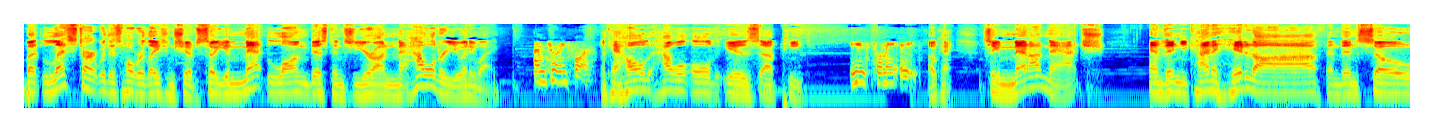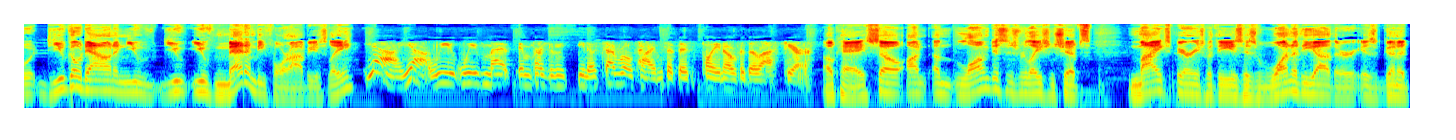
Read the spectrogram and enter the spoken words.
But let's start with this whole relationship. So you met long distance. You're on. How old are you anyway? I'm 24. Okay, how old? How old is uh, Pete? He's 28. Okay, so you met on Match, and then you kind of hit it off, and then so do you go down and you you you've met him before, obviously. Yeah, yeah. We we've met in person, you know, several times at this point over the last year. Okay, so on, on long distance relationships, my experience with these is one or the other is going to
